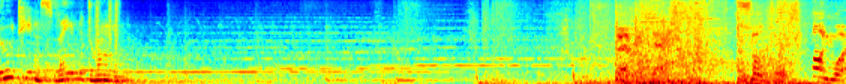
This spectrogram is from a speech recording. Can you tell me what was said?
Blue team has slain the dragon. Bury them. Soldiers, onward!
